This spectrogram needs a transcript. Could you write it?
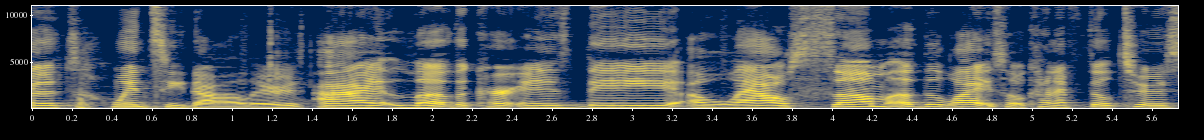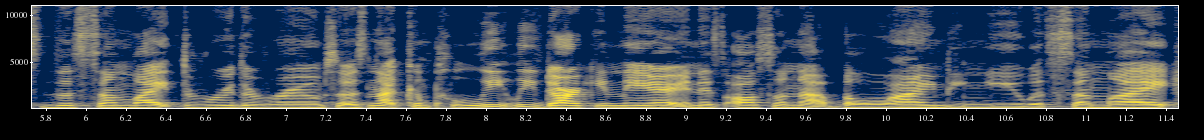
extra $20. I love the curtains. They allow some of the light, so it kind of filters the sunlight through the room. So it's not completely dark in there and it's also not blinding you with sunlight.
